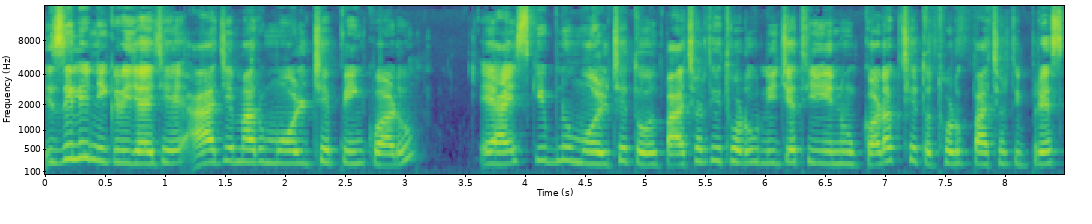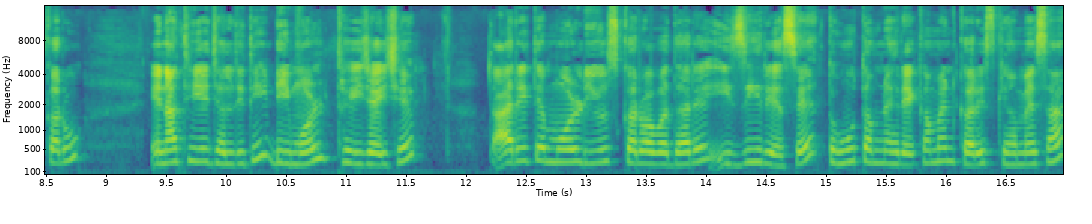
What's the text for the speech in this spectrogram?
ઇઝીલી નીકળી જાય છે. આ જે મારું મોલ્ડ છે પિંકવાળું એ આઈસ ક્યુબનું મોલ્ડ છે તો પાછળથી થોડું નીચેથી એનું કડક છે તો થોડુંક પાછળથી પ્રેસ કરવું એનાથી એ જલ્દીથી ડીમોલ્ડ થઈ જાય છે. તો આ રીતે મોલ્ડ યુઝ કરવા વધારે ઇઝી રહેશે. તો હું તમને રેકમેન્ડ કરીશ કે હંમેશા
